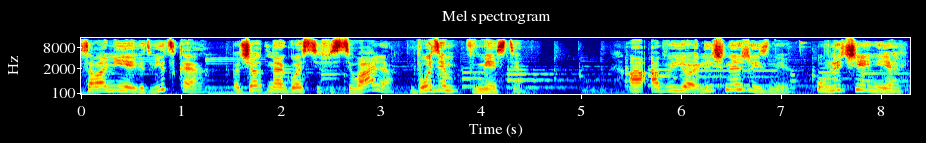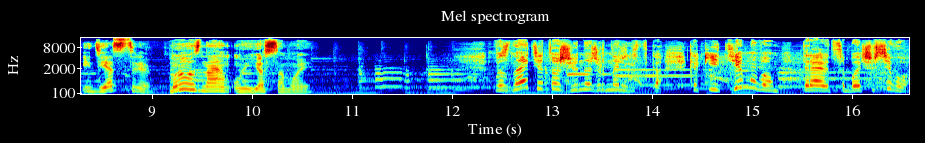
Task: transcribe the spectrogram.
Соломия Ветвицкая, почетная гостья фестиваля «Будем вместе» А об ее личной жизни, увлечениях и детстве мы узнаем у ее самой. Вы знаете, я тоже юная журналистка. Какие темы вам нравятся больше всего?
